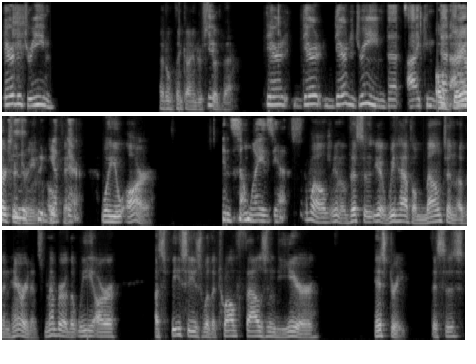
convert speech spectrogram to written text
Dare to dream. I don't think I understood that. Dare, dare, dare to dream that I can. Oh, that dare I to dream. Could get Okay. there. Well, you are. In some ways, yes. Well, you know, this is, yeah, we have a mountain of inheritance. Remember that we are a species with a 12,000 year history. This is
